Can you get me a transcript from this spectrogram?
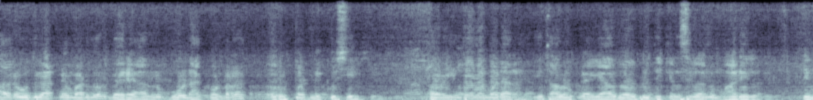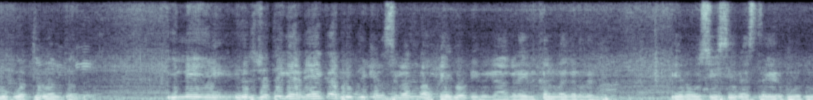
ಆದ್ರೆ ಉದ್ಘಾಟನೆ ಮಾಡಿದವ್ರು ಬೇರೆ ಆದ್ರೂ ಬೋರ್ಡ್ ಹಾಕೊಂಡ್ರ ಅವ್ರು ಪಡ್ಲಿ ಖುಷಿ. ಅವ್ರು ಇಂಥದ್ದೇ ಮಾಡ್ಯಾರ. ಈ ತಾಲೂಕಿನಾಗ ಯಾವುದೋ ಅಭಿವೃದ್ಧಿ ಕೆಲಸಗಳನ್ನು ಮಾಡಿಲ್ಲ. ನಿಮಗೆ ಗೊತ್ತಿರುವಂಥದ್ದು. ಇಲ್ಲಿ ಇದ್ರ ಜೊತೆಗೆ ಅನೇಕ ಅಭಿವೃದ್ಧಿ ಕೆಲಸಗಳನ್ನು ನಾವು ಕೈಗೊಂಡಿವಿ. ಈಗಾಗಲೇ ಇಲ್ಕಲ್ ನಗರದಲ್ಲಿ ಏನು ಸಿ ಸಿ ರಸ್ತೆ ಇರ್ಬೋದು.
